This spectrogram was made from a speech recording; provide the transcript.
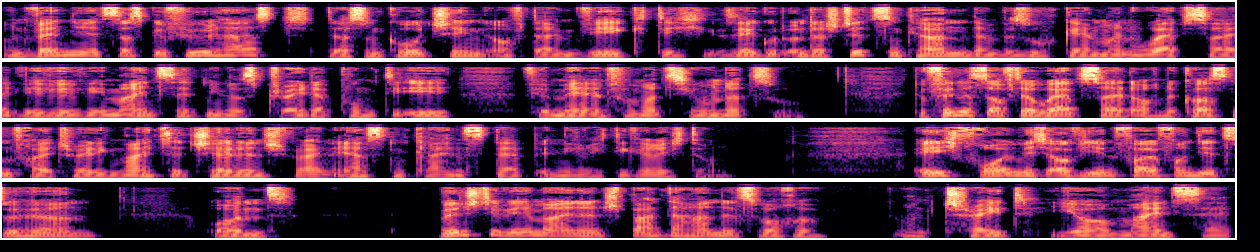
Und wenn du jetzt das Gefühl hast, dass ein Coaching auf deinem Weg dich sehr gut unterstützen kann, dann besuch gerne meine Website www.mindset-trader.de für mehr Informationen dazu. Du findest auf der Website auch eine kostenfreie Trading Mindset Challenge für einen ersten kleinen Step in die richtige Richtung. Ich freue mich auf jeden Fall von dir zu hören und wünsche dir wie immer eine entspannte Handelswoche und trade your mindset.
